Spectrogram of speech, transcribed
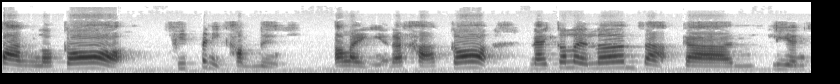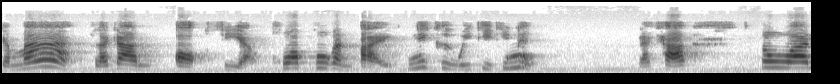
ฟังแล้วก็คิดเป็นอีกคำหนึ่ง อะไรอย่างเงี้ยนะคะ ก็นายก็เลยเริ่มจากการเรียนแกมมาและการออกเสียงควบคู่กันไป นี่คือวิธีที่หนึ่งนะคะ ส่วน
